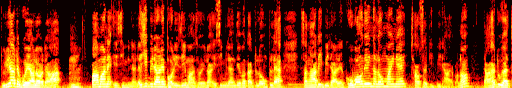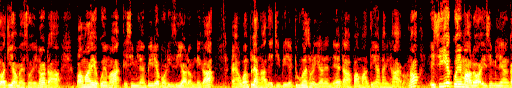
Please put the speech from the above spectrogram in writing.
ဒုတိယတစ်ပွဲရတော့ဒါပါမာနဲ့ AC Milan လက်ရှိပေးထားတဲ့ body ဈေးမှာဆိုရင်တော့ AC Milan တင်းဘက်ကတစ်လုံး plus 15တိပေးထားတယ်ဂိုးပေါင်းသေးနှလုံးမိုင်းနဲ့60တိပေးထားရပါတော့ဒါဟတ်တူကသွားကြည့်ရမယ်ဆိုရင်တော့ဒါပါမာရဲ့ကွင်းမှာ AC Milan ပေးတဲ့ body ဈေးရတော့မနစ်ကအဲ1 plus 50ကြီးပေးတယ်2-1ဆိုရရတဲ့နဲ့ဒါပါမာတင်းကနိုင်ထားရပါတော့ AC ရဲ့ကွင်းမှာတော့ AC Milan က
